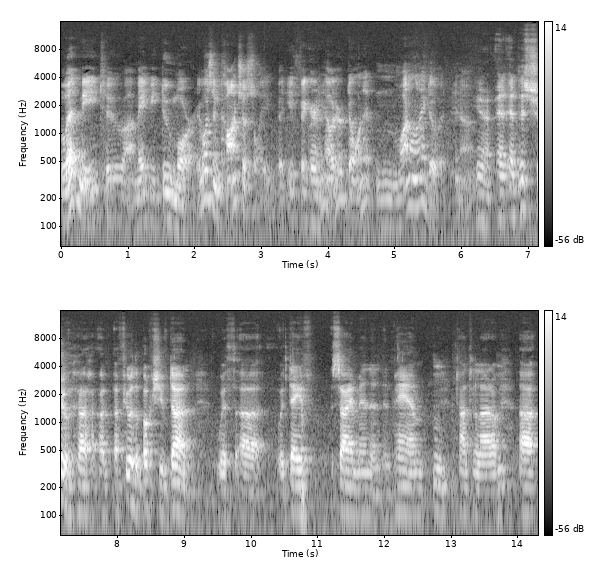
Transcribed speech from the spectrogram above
led me to uh, maybe do more. It wasn't consciously, but you figure, you know, they're doing it, and why don't I do it, you know? Yeah, and, and this is true. Uh, a, a few of the books you've done with uh, with Dave Simon and, and Pam Mm. Uh,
